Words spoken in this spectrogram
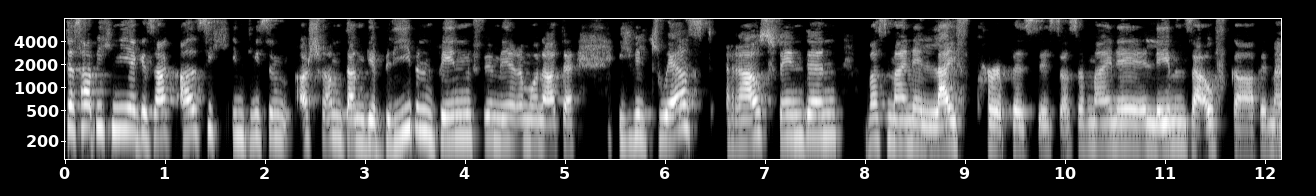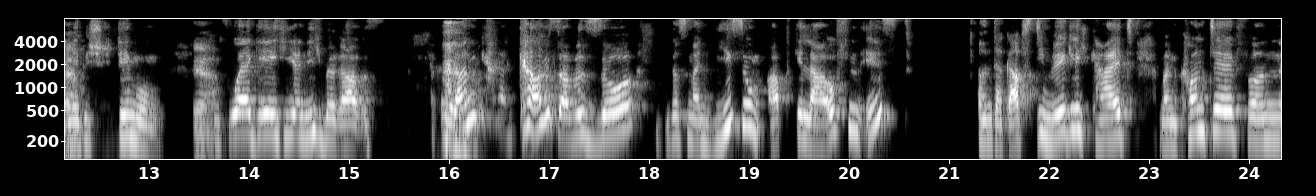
das habe ich mir gesagt, als ich in diesem Ashram dann geblieben bin für mehrere Monate. Ich will zuerst rausfinden, was meine Life Purpose ist, also meine Lebensaufgabe, meine ja. Bestimmung. Ja. Und vorher gehe ich hier nicht mehr raus. Und dann kam es aber so, dass mein Visum abgelaufen ist und da gab es die Möglichkeit, man konnte von,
